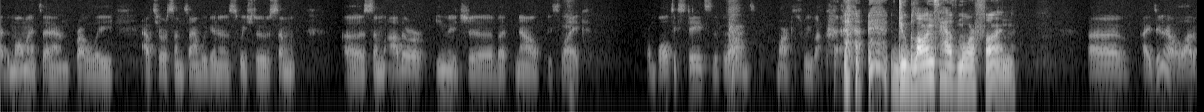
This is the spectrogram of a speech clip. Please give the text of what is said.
at the moment, and probably after some time we're gonna switch to some uh, some other image. Uh, but now it's like from Baltic states, the blonde Markus Riva. Do blondes have more fun? Uh, I do have a lot of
